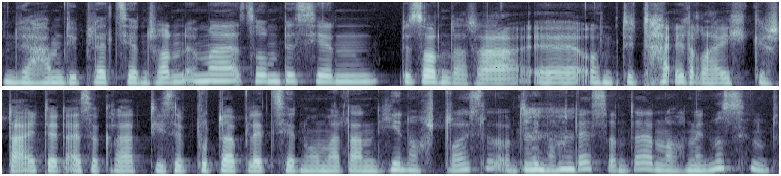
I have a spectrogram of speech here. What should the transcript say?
und wir haben die Plätzchen schon immer so ein bisschen besonderer äh, und detailreich gestaltet. Also gerade diese Butterplätzchen, wo man dann hier noch Streusel und hier mhm. noch das und da noch eine Nuss und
